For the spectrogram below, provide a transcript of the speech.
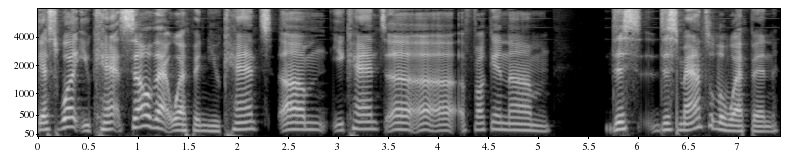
guess what you can't sell that weapon you can't um you can't uh, uh, uh fucking um dis dismantle the weapon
